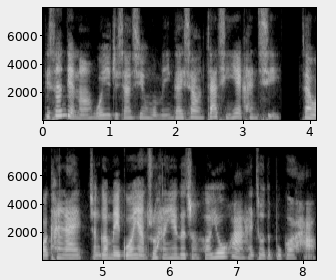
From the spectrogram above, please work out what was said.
第三点呢，我一直相信我们应该向家禽业看齐。在我看来，整个美国养猪行业的整合优化还做得不够好。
